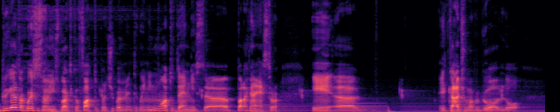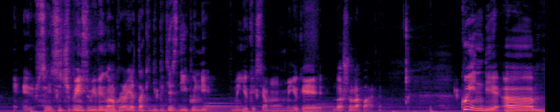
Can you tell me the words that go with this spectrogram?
più che altro questi sono gli sport che ho fatto principalmente, quindi nuoto, tennis, uh, pallacanestro e uh, il calcio, ma proprio lo... Se, se, ci penso mi vengono ancora gli attacchi di PTSD, quindi meglio che siamo, meglio che lo lascio da parte. Quindi, uh,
